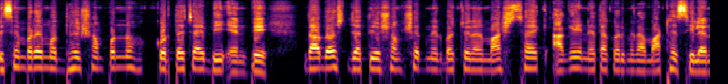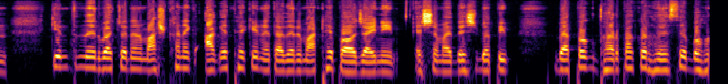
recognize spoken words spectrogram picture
ডিসেম্বরের মধ্যে সম্পন্ন করতে চায় বিএনপি। দ্বাদশ জাতীয় সংসদ নির্বাচনের মাস ছয়েক আগেই নেতাকর্মীরা মাঠে ছিলেন। কিন্তু নির্বাচনের মাসখানেক আগে থেকে নেতাদের মাঠে পাওয়া যায়নি। এ সময় দেশব্যাপী ব্যাপক ধরপাকড় হয়েছে বহু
